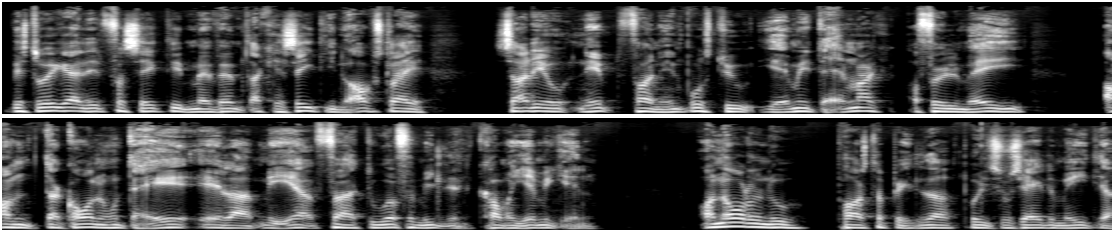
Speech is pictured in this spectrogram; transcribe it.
hvis du ikke er lidt forsigtig med, hvem der kan se dine opslag, så er det jo nemt for en indbrudstyv hjemme i Danmark at følge med i, om der går nogle dage eller mere, før du og familien kommer hjem igen. Og når du nu poster billeder på de sociale medier,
